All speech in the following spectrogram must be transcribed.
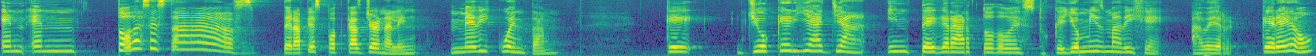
en, en todas estas terapias podcast journaling me di cuenta que yo quería ya integrar todo esto, que yo misma dije, a ver, creo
